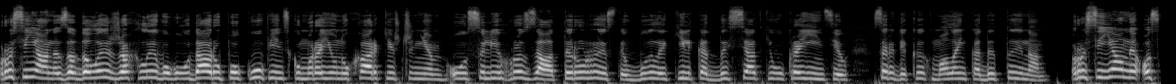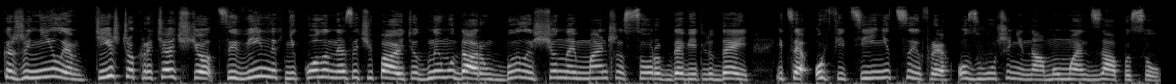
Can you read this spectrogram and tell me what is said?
Росіяни завдали жахливого удару по Куп'янському району Харківщині. У селі Гроза терористи вбили кілька десятків українців, серед яких маленька дитина. Росіяни оскаженіли. Ті, що кричать, що цивільних ніколи не зачіпають. Одним ударом вбили щонайменше 49 людей. І це офіційні цифри, озвучені на момент запису.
